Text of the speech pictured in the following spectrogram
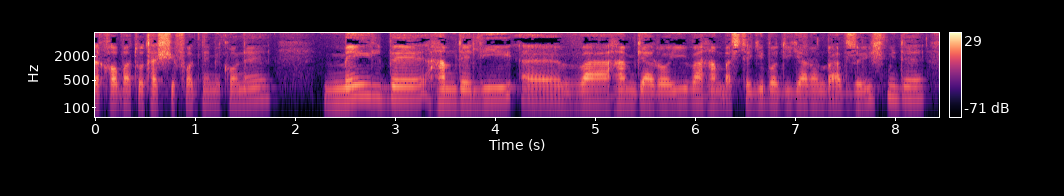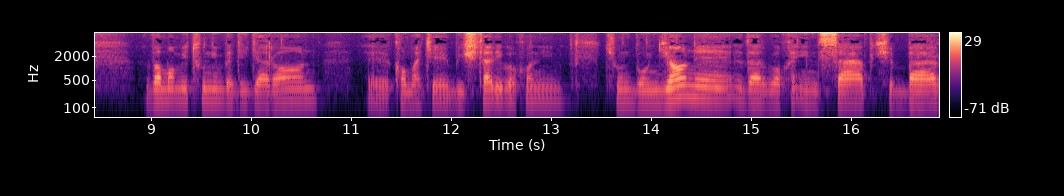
رقابت و تشریفات نمی‌کنه میل به همدلی و همگرایی و همبستگی با دیگران رو افزایش میده و ما می‌تونیم به دیگران کمک بیشتری بکنیم. چون بنیان در واقع این سبک بر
